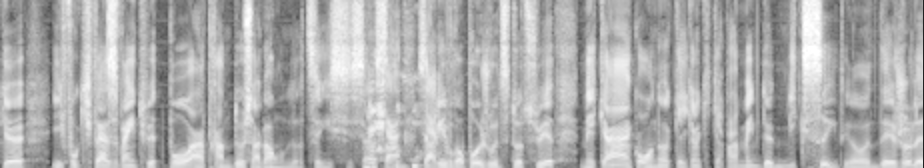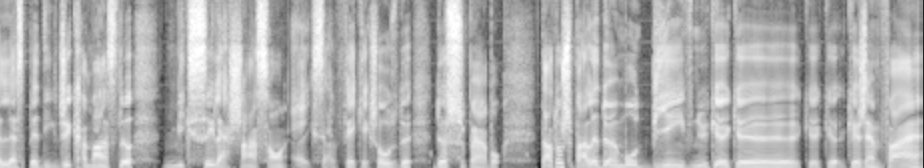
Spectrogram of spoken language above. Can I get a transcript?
qu'il faut qu'il fasse 28 pas en 32 secondes. Là. Ça, ça, ça arrivera pas, je vous dis tout de suite. Mais quand on a quelqu'un qui est capable même de mixer, déjà l'aspect DJ commence là, mixer la chanson, ça fait quelque chose de, de, super beau. Tantôt, je parlais d'un mot de bienvenue que, que, que, que j'aime faire.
